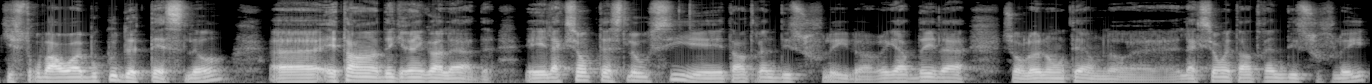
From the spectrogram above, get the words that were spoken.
qui se trouve avoir beaucoup de Tesla, euh, est en dégringolade. Et l'action de Tesla aussi est en train de dessouffler. Là. Regardez là, sur le long terme, euh, l'action est en train de dessouffler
